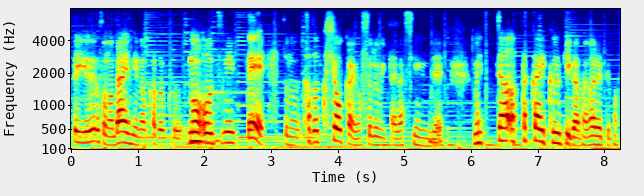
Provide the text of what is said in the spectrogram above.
っていうその第二の家族のお家に行って、その家族紹介をするみたいなシーンでめっちゃあったかい空気が流れてます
